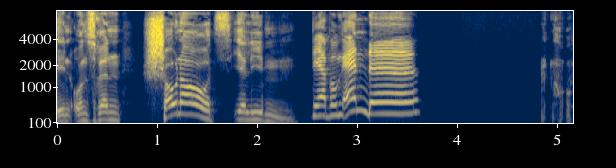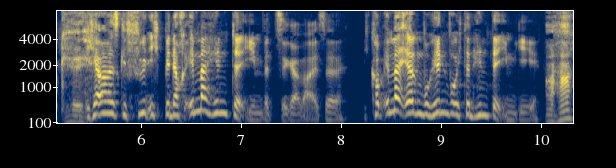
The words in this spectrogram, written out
in unseren Shownotes, ihr Lieben. Werbung Ende. Okay. Ich habe das Gefühl, ich bin auch immer hinter ihm, witzigerweise. Ich komme immer irgendwo hin, wo ich dann hinter ihm gehe. Aha.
